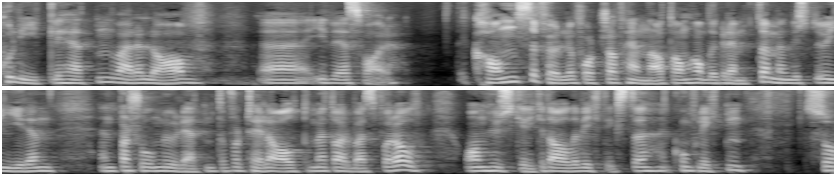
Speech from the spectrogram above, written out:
påliteligheten være lav eh, i det svaret. Det kan selvfølgelig fortsatt hende at han hadde glemt det, men hvis du gir en, en, person muligheten til å fortelle alt om et arbeidsforhold, og han husker ikke det aller viktigste, konflikten, så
